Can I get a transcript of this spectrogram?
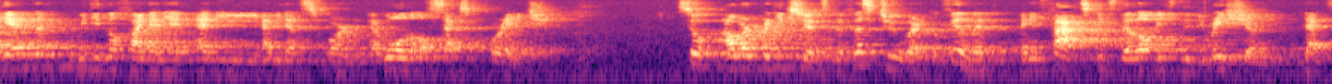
again, we did not find any, any evidence for the role of sex or age. So our predictions, the first two were confirmed, and in fact, it's the law, it's the duration that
